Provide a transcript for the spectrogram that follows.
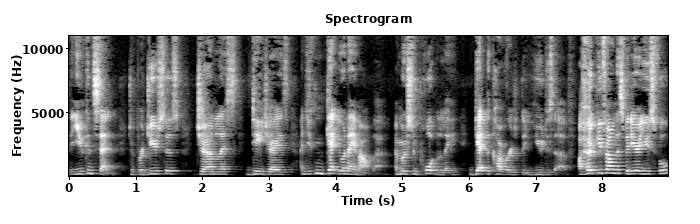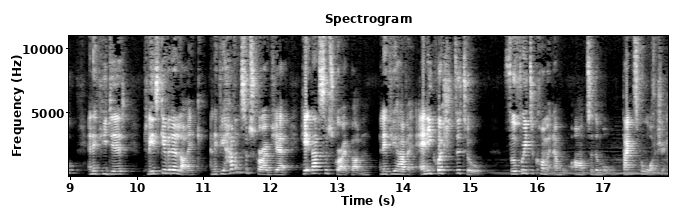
that you can send to producers, journalists, DJs, and you can get your name out there. And most importantly, get the coverage that you deserve. I hope you found this video useful, and if you did, please give it a like. And if you haven't subscribed yet, hit that subscribe button. And if you have any questions at all, feel free to comment and we'll answer them all. Thanks for watching.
